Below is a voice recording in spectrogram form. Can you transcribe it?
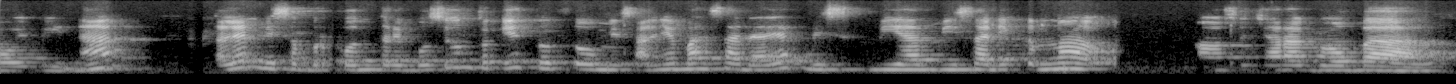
webinar, kalian bisa berkontribusi untuk itu tuh. Misalnya bahasa Dayak biar bisa dikenal uh, secara global.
